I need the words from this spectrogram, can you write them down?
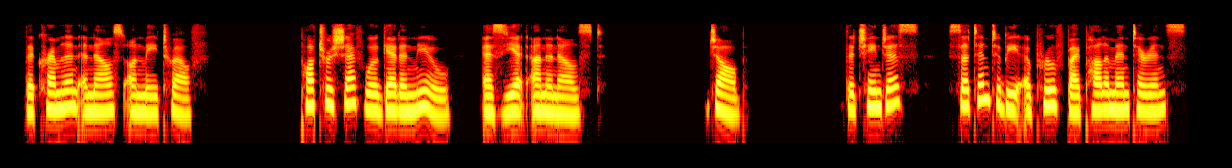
the Kremlin announced on May 12. Patrushev will get a new, as yet unannounced. Job. The changes, certain to be approved by parliamentarians,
